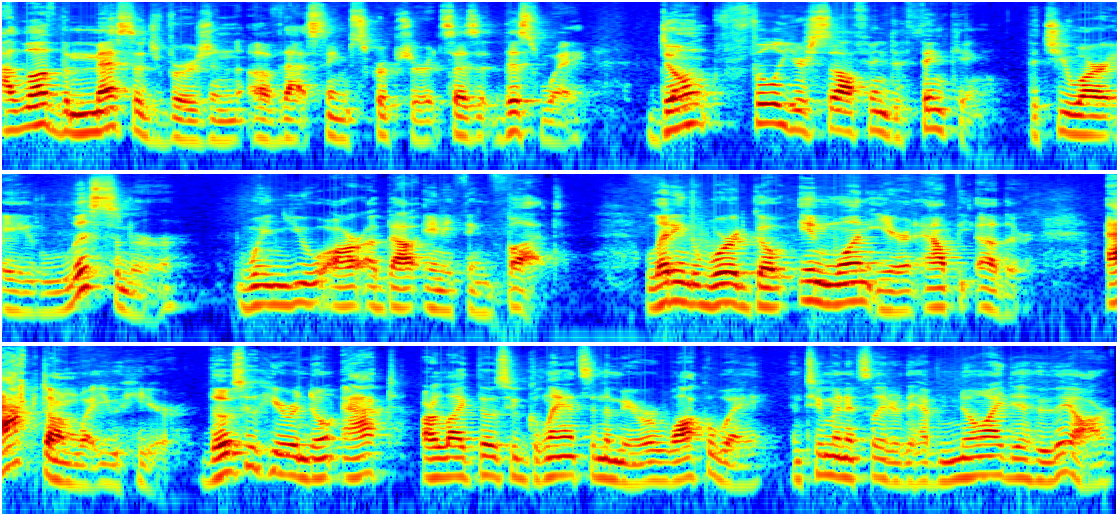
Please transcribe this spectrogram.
I love the message version of that same scripture. It says it this way Don't fool yourself into thinking that you are a listener when you are about anything but, letting the word go in one ear and out the other. Act on what you hear. Those who hear and don't act are like those who glance in the mirror, walk away, and two minutes later they have no idea who they are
